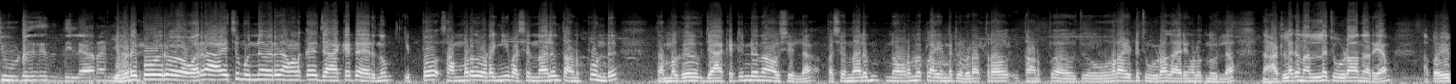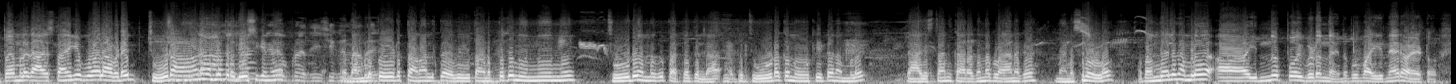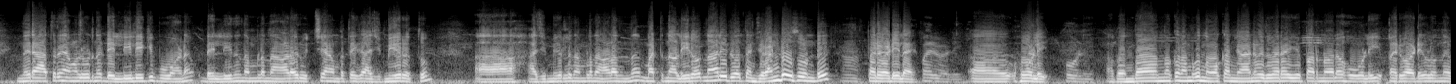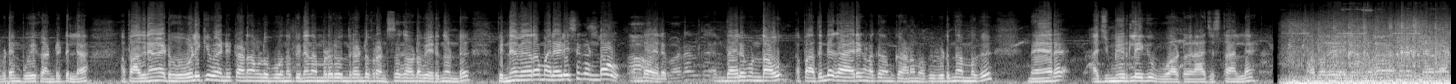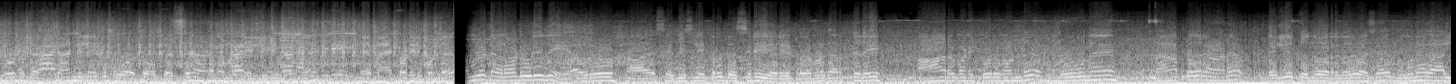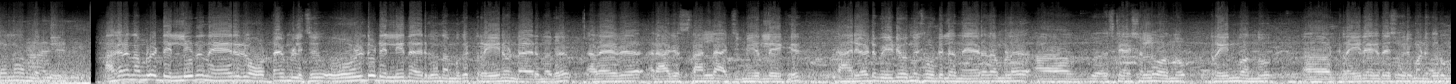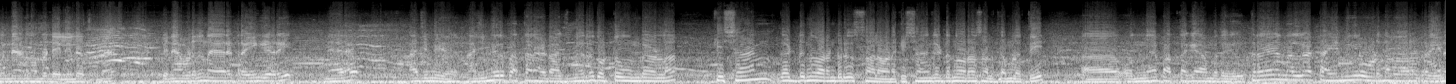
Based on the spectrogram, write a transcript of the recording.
ചൂട് ഇതിലേറെ ഇവിടെ ഇപ്പോൾ ഒരു ഒരാഴ്ച മുന്നേ വരെ നമ്മൾക്ക് ജാക്കറ്റ് ആയിരുന്നു. ഇപ്പോൾ സമ്മർ തുടങ്ങി പക്ഷെ എന്നാലും തണുപ്പുണ്ട്. നമുക്ക് ജാക്കറ്റിന്റെ ഒന്നും ആവശ്യമില്ല. പക്ഷെ എന്നാലും നോർമൽ ക്ലൈമറ്റ് ഇവിടെ അത്ര തണുപ്പ് ഓവറായിട്ട് ചൂടോ കാര്യങ്ങളൊന്നുമില്ല. നാട്ടിലൊക്കെ നല്ല ചൂടാന്നറിയാം അപ്പോൾ ഇപ്പോൾ നമ്മൾ രാജസ്ഥാനിക്ക് പോയാൽ അവിടെയും ചൂടാണ് നമ്മൾ പ്രതീക്ഷിക്കുന്നത്. നമ്മളിപ്പോൾ നമ്മളിപ്പോ ഇവിടെ തണലത്ത് തണുപ്പത്ത് നിന്ന് നിന്ന് ചൂട് നമുക്ക് പറ്റത്തില്ല. അപ്പോൾ ചൂടൊക്കെ നോക്കിയിട്ട് നമ്മൾ രാജസ്ഥാൻ കറങ്ങുന്ന പ്ലാനൊക്കെ മനസ്സിലുള്ളൂ. അപ്പോൾ എന്തായാലും നമ്മൾ ഇന്നിപ്പോ ഇവിടുന്ന് ഇന്നിപ്പോ വൈകുന്നേരം ആയിട്ടോ. ഇന്ന് രാത്രി ഞങ്ങൾ ഇവിടുന്ന് ഡൽഹിയിലേക്ക് പോവാണ്. ഡൽഹിയിൽ നിന്ന് നമ്മൾ നാളെ ഒരു ഉച്ചയാകുമ്പോഴത്തേക്ക് അജ്മീർ എത്തും. അജ്മീറിൽ നമ്മൾ നാളെ നിന്ന് മറ്റന്നാൾ ഇരുപത്തിനാല് ഇരുപത്തഞ്ച് രണ്ട് ദിവസം ഉണ്ട് പരിപാടിയിലെ. പരിപാടി. ഹോളി. ഹോളി. അപ്പൊ എന്താന്നൊക്കെ നമുക്ക് നോക്കാം. ഞാനും ഇതുവരെ ഈ പറഞ്ഞ പോലെ ഹോളി പരിപാടികളൊന്നും എവിടെയും പോയി കണ്ടിട്ടില്ല. അപ്പൊ അതിനായിട്ട് ഹോളിക്ക് വേണ്ടിയിട്ടാണ് നമ്മൾ പോകുന്നത്. പിന്നെ നമ്മുടെ ഒരു ഒന്ന് രണ്ട് ഫ്രണ്ട്സ് ഒക്കെ അവിടെ വരുന്നുണ്ട്. പിന്നെ വേറെ മലയാളീസ് ഒക്കെ ഉണ്ടാവും എന്തായാലും എന്തായാലും ഉണ്ടാവും. അപ്പൊ അതിന്റെ കാര്യങ്ങളൊക്കെ നമുക്ക് കാണാം. അപ്പൊ ഇവിടുന്ന് നമുക്ക് നേരെ അജ്മീറിലേക്ക് പോവാട്ടോ രാജസ്ഥാനിലെ. അപ്പോൾ ഞങ്ങൾ ഡെറാഡൂൺ ബസ് സ്റ്റാൻഡിലേക്ക് പോവാട്ടോ ബസ്സിനാണ് നമ്മൾ ഡൽഹിക്ക് പോകുന്നത്. മാറ്റോടെ ഇരിപ്പുണ്ട് നമ്മൾ ഡെറാഡൂണിലെ ഒരു സെമി സ്ലീപ്പർ ബസ്സിന് കയറി കേട്ടോ. നമ്മൾ കറക്റ്റ് ഒരു ആറ് മണിക്കൂർ കൊണ്ട് മൂന്ന് നാൽപ്പതിനാണ് ഡൽഹി എത്തുമെന്ന് പറയുന്നത്. പക്ഷേ മൂന്നേ കാലിലെല്ലാം നമ്മൾ എത്തി അങ്ങനെ നമ്മൾ ഡൽഹിയിൽ നിന്ന് നേരെ ഒരു ഓട്ടോയും വിളിച്ച് ഓൾഡ് ഡൽഹിയിൽ നിന്നായിരുന്നു നമുക്ക് ട്രെയിൻ ഉണ്ടായിരുന്നത്. അതായത് രാജസ്ഥാനിലെ അജ്മീറിലേക്ക്. കാര്യമായിട്ട് വീഡിയോ ഒന്നും ഷൂട്ടില്ല നേരെ നമ്മൾ സ്റ്റേഷനിൽ വന്നു ട്രെയിൻ വന്നു. ട്രെയിൻ ഏകദേശം ഒരു മണിക്കൂർ മുന്നെയാണ് നമ്മൾ ഡൽഹിയിൽ എത്തുന്നത് പിന്നെ അവിടുന്ന് നേരെ ട്രെയിൻ കയറി നേരെ അജ്മീർ. അജ്മീർ പത്താനായിട്ടോ അജ്മീറിന് തൊട്ട് മുമ്പേ ഉള്ള കിഷാൻ ഗഡ് എന്ന് പറഞ്ഞ ഒരു സ്ഥലമാണ്. കിഷാൻ ഗഡ് എന്ന് പറഞ്ഞ സ്ഥലത്ത് നമ്മളെത്തി. എത്തി ഒന്ന് പത്തൊക്കെ ആകുമ്പോഴത്തേക്ക് ഇത്രയും നല്ല ടൈമിങ്ങിൽ ഓടുന്ന വേറെ ട്രെയിൻ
